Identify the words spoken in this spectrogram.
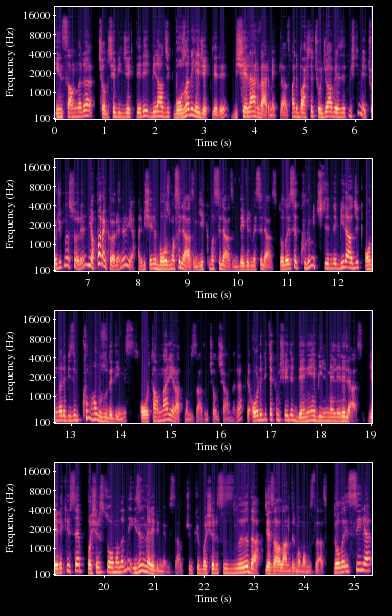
insanlara çalışabilecekleri, birazcık bozabilecekleri bir şeyler vermek lazım. Hani başta çocuğa benzetmiştim ya. Çocuk nasıl öğrenir? Yaparak öğrenir ya. Hani bir şeyleri bozması lazım, yıkması lazım, devirmesi lazım. Dolayısıyla kurum içlerinde birazcık onları bizim kum havuzu dediğimiz ortamlar yaratmamız lazım çalışanlara. Ve orada bir takım şeyleri deneyebilmeleri lazım. Gerekirse başarısız olmalarına izin verebilmemiz lazım. Çünkü başarısızlığı da cezalandırmamamız lazım. Dolayısıyla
